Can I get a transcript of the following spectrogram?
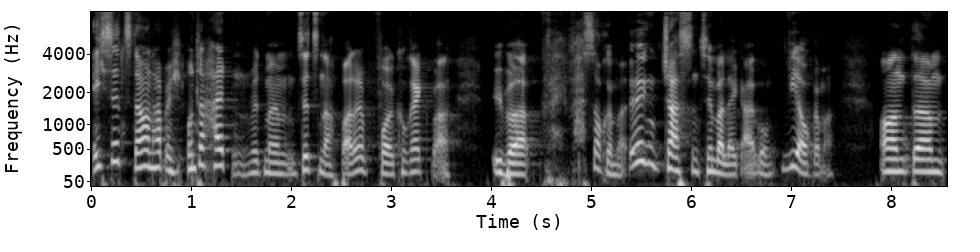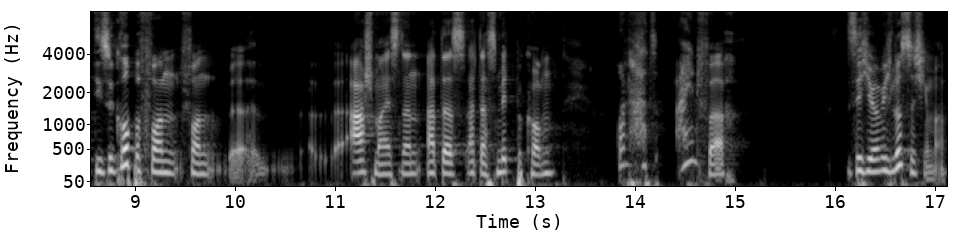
ich sitze da und habe mich unterhalten mit meinem Sitznachbar, der voll korrekt war, über was auch immer, irgendein Justin Timberlake-Album, wie auch immer. Und ähm, diese Gruppe von, von äh, Arschmeistern hat das, hat das mitbekommen und hat einfach sich über mich lustig gemacht.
